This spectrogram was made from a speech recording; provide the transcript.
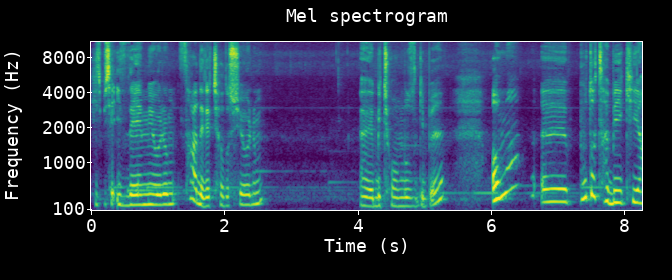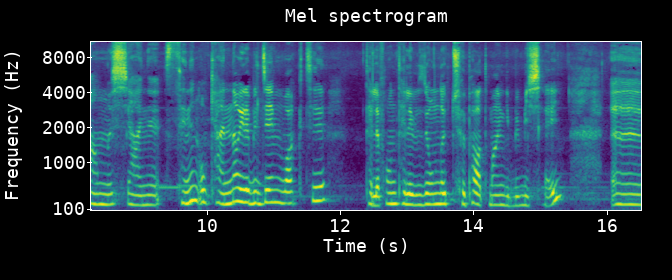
Hiçbir şey izleyemiyorum. Sadece çalışıyorum. Ee, birçoğumuz gibi. Ama e, bu da tabii ki yanlış. Yani senin o kendine ayırabileceğin vakti telefon, televizyonda çöpe atman gibi bir şey. Ee,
